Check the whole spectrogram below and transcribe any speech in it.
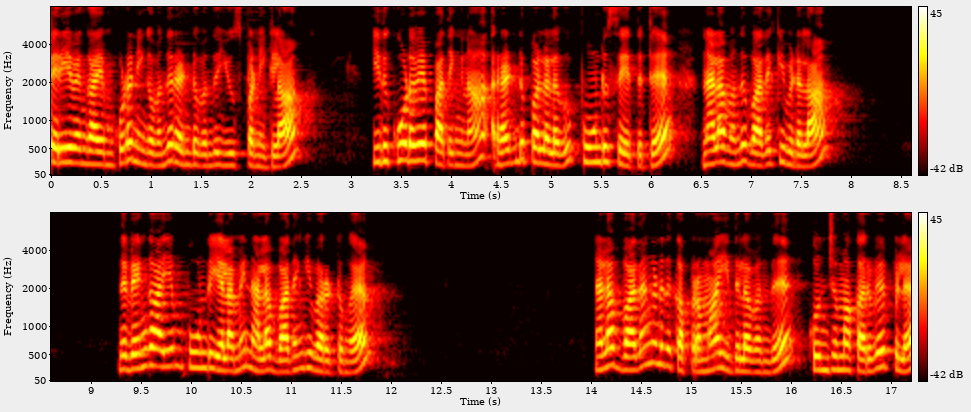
பெரிய வெங்காயம் கூட நீங்கள் வந்து ரெண்டு வந்து யூஸ் பண்ணிக்கலாம். இது கூடவே பார்த்தீங்கன்னா ரெண்டு பல்லளவு பூண்டு சேர்த்துட்டு நல்லா வந்து வதக்கி விடலாம். இந்த வெங்காயம் பூண்டு எல்லாமே நல்லா வதங்கி வரட்டுங்க. நல்லா வதங்கினதுக்கு அப்புறமா இதில் வந்து கொஞ்சமாக கருவேப்பிலை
